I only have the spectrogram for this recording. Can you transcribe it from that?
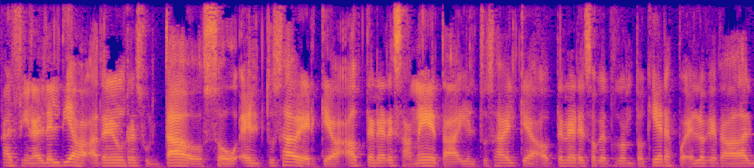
al final del día va a tener un resultado. So, el tú saber que va a obtener esa meta y el tú saber que va a obtener eso que tú tanto quieres, pues es lo que te va a dar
